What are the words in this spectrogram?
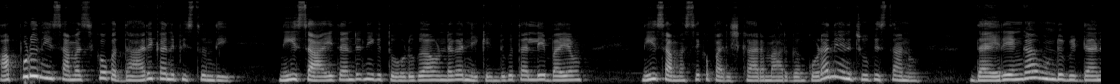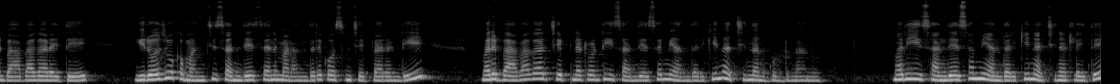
అప్పుడు నీ సమస్యకు ఒక దారి కనిపిస్తుంది. నీ సాయి తండ్రి నీకు తోడుగా ఉండగా నీకెందుకు తల్లి భయం? నీ సమస్యకు పరిష్కార మార్గం కూడా నేను చూపిస్తాను. ధైర్యంగా ఉండు బిడ్డ అని బాబాగారైతే ఈరోజు ఒక మంచి సందేశాన్ని మనందరి కోసం చెప్పారండి. మరి బాబాగారు చెప్పినటువంటి ఈ సందేశం మీ అందరికీ నచ్చింది అనుకుంటున్నాను. మరి ఈ సందేశం మీ అందరికీ నచ్చినట్లయితే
